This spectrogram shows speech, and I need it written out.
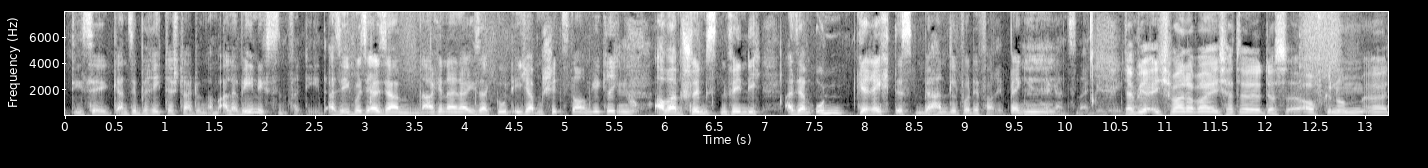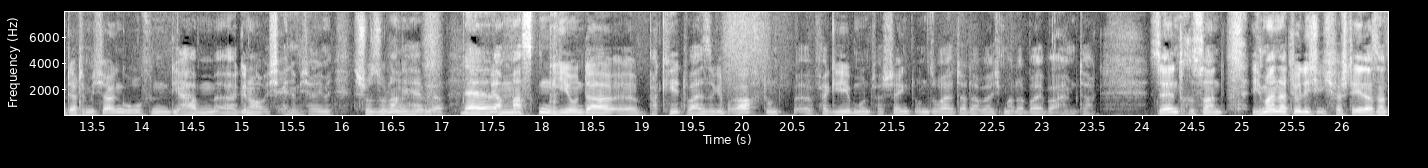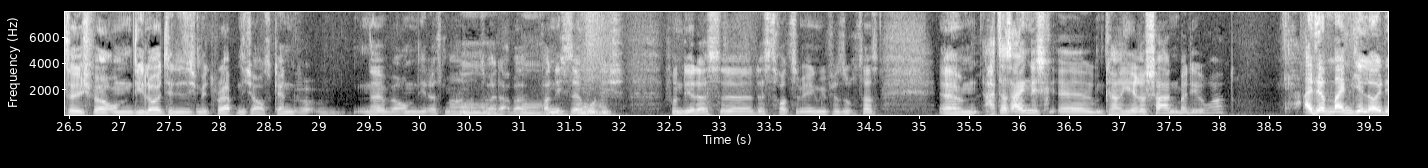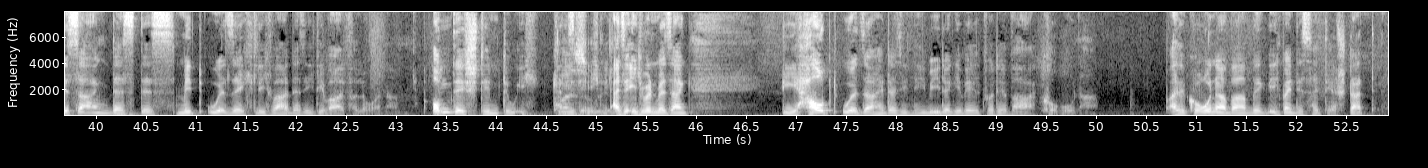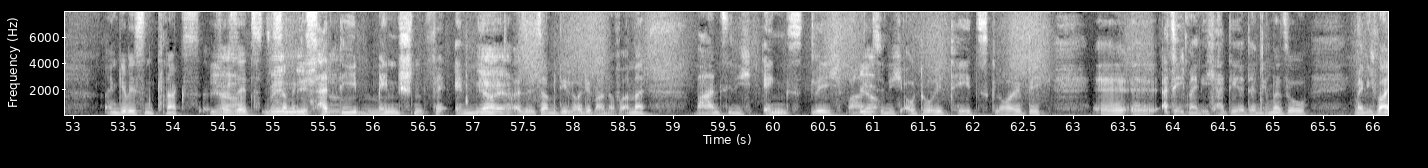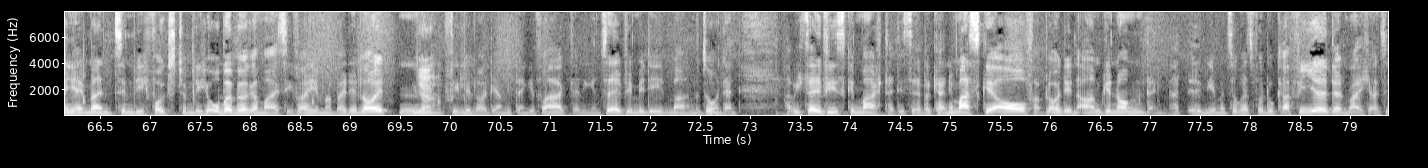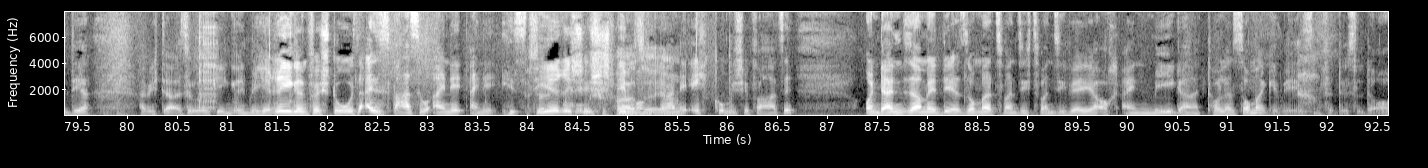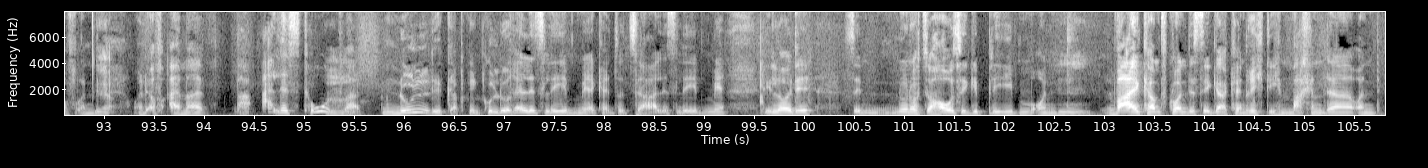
diese ganze Berichterstattung am allerwenigsten verdient. Also ich muss ehrlich sagen, im Nachhinein habe ich gesagt, gut, ich habe einen Shitstorm gekriegt, aber am schlimmsten finde ich, also am ungerechtesten behandelt wurde Farid Bang in der ganzen Angelegenheit. Ja, wir, ich war dabei, ich hatte das äh, aufgenommen, äh, der hatte mich angerufen, die haben, äh, genau, ich erinnere mich, ist schon so lange her wieder. Ja, ja. Wir haben Masken hier und da äh, paketweise gebracht und äh, vergeben und verschenkt und so weiter, da war ich mal dabei bei einem Tag. Sehr interessant. Ich meine natürlich, ich verstehe das natürlich, warum die Leute, die sich mit Rap nicht auskennen, ne, warum die das machen und so weiter, aber fand ich sehr mutig von dir, dass du das trotzdem irgendwie versucht hast. Ähm, hat das eigentlich äh, Karriereschaden bei dir gebracht? Also manche Leute sagen, dass das mit ursächlich war, dass ich die Wahl verloren habe. Ob das stimmt, du, ich kann es dir nicht. Also ich würde mal sagen, die Hauptursache, dass ich nie wiedergewählt wurde, war Corona. Also Corona war wirklich, ich meine, das hat der Stadt einen gewissen Knacks Ja, versetzt. Ich wen sag mal, nicht, das hat die Menschen verändert. Also ich sag mal, die Leute waren auf einmal wahnsinnig ängstlich, wahnsinnig autoritätsgläubig. Äh, äh, also ich meine, ich hatte ja dann immer so, ich meine, ich war ja immer ein ziemlich volkstümlicher Oberbürgermeister. Ich war hier immer bei den Leuten Ja. viele Leute haben mich dann gefragt, kann ich ein Selfie mit ihnen machen und so. Und dann habe ich Selfies gemacht, hatte selber keine Maske auf, habe Leute in den Arm genommen, dann hat irgendjemand sowas fotografiert, dann war ich also der, habe ich da also gegen irgendwelche Regeln verstoßen. Also es war so eine, eine hysterische komische Stimmung, Phase, ja. eine echt komische Phase. Und dann, sagen wir, der Sommer 2020 wäre ja auch ein mega toller Sommer gewesen für Düsseldorf. Und, Ja. und auf einmal war alles tot, war null, es gab kein kulturelles Leben mehr, kein soziales Leben mehr. Die Leute sind nur noch zu Hause geblieben und Wahlkampf konntest du gar keinen richtigen machen da. Und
